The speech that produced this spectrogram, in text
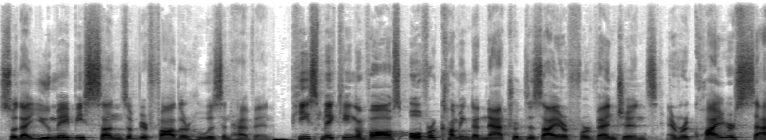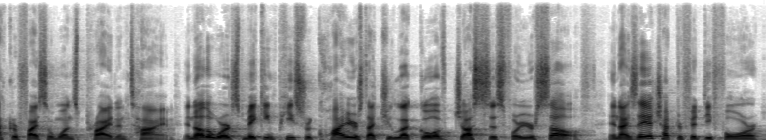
so that you may be sons of your Father who is in heaven. Peacemaking involves overcoming the natural desire for vengeance and requires sacrifice of one's pride and time. In other words, making peace requires that you let go of justice for yourself. In Isaiah chapter 54,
